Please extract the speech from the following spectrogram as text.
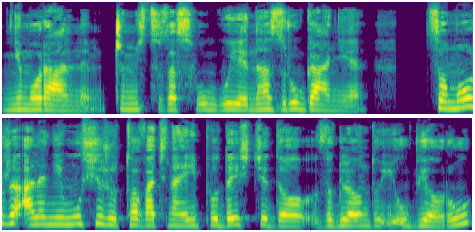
niemoralnym, czymś, co zasługuje na zruganie, co może, ale nie musi rzutować na jej podejście do wyglądu i ubioru,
